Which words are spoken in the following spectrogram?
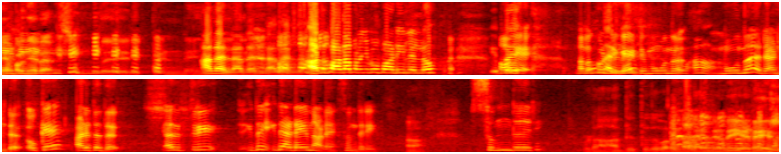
ഞാൻ പറഞ്ഞുതരാം സുന്ദരി പെണ്ണേ. അതല്ല അതല്ല അത് പാടാൻ പറഞ്ഞപ്പോ പാടിയില്ലല്ലോ? ഇപ്പൊ ഓക്കെ. അപ്പൊ കുട്ടിക്ക് കിട്ടി മൂന്ന്. മൂന്ന് രണ്ട്. ഓക്കെ അടുത്തത്. അത് ഇത്തിരി ഇത് ഇത് ഇടയെന്നാണ് സുന്ദരി. ആ. സുന്ദരി. ഇവിടെ ആദ്യത്തത് പറയുന്നില്ല ഇടയിൽ.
